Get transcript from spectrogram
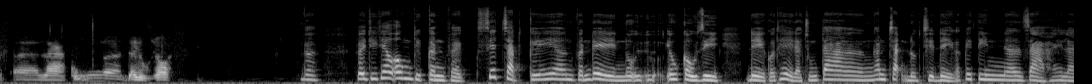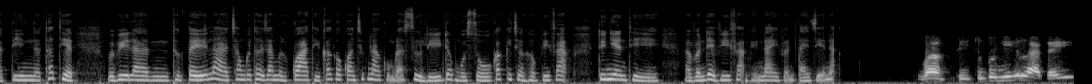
uh, là cũng đầy đủ rồi Vâng. Vậy thì theo ông thì cần phải siết chặt cái ờ, vấn đề nội yêu cầu gì để có thể là chúng ta ngăn chặn được triệt để các cái tin ờ, giả hay là tin thất thiệt? Bởi vì là thực tế là trong cái thời gian vừa qua thì các cơ quan chức năng cũng đã xử lý được một số các cái trường hợp vi phạm. Tuy nhiên thì ờ, vấn đề vi phạm hiện nay vẫn tái diễn ạ. Vâng, thì chúng tôi nghĩ là cái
